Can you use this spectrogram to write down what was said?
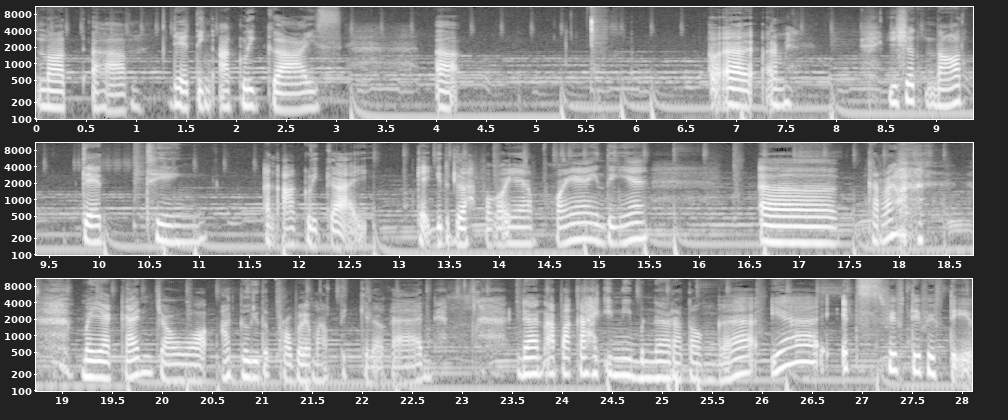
not um, dating ugly guys. Uh, uh, I mean, you should not dating an ugly guy kayak gitu lah pokoknya. Pokoknya intinya uh, karena banyak kan cowok ugly itu problematik gitu kan. Dan apakah ini benar atau enggak? Ya it's 50-50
